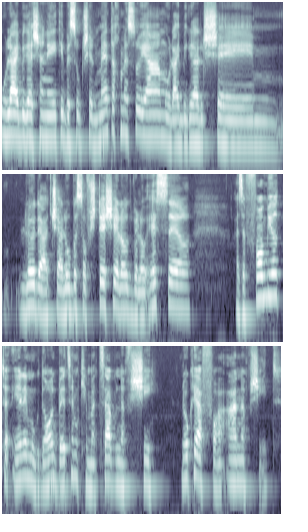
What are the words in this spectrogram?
אולי בגלל שאני הייתי בסוג של מתח מסוים, אולי בגלל ש... לא יודעת, שאלו בסוף שתי שאלות ולא עשר. אז הפוביות האלה מוגדרות בעצם כמצב נפשי, לא כהפרעה נפשית.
